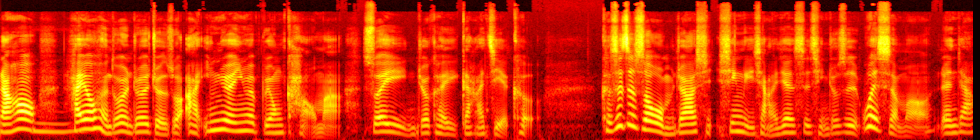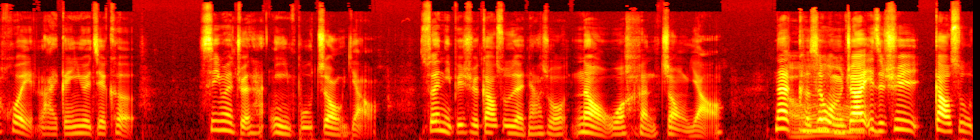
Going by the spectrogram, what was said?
然后还有很多人就会觉得说啊，音乐因为不用考嘛，所以你就可以跟他借课。可是这时候我们就要心心里想一件事情，就是为什么人家会来跟音乐借课，是因为觉得他你不重要，所以你必须告诉人家说 no，我很重要。那可是我们就要一直去告诉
